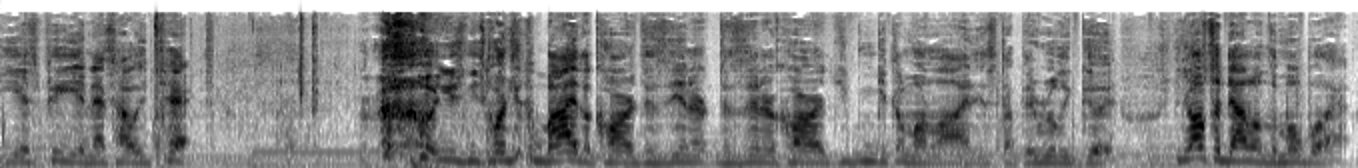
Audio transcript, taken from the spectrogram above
ESP, and that's how he checked. Using these cards, you can buy the cards, the Zener, the Zener cards. You can get them online and stuff. They're really good. You can also download the mobile app.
